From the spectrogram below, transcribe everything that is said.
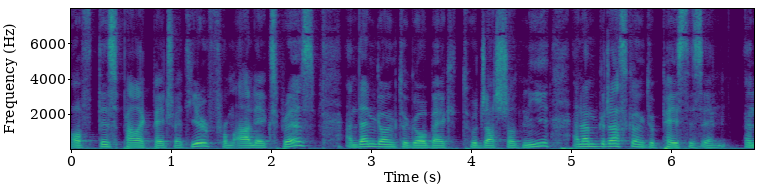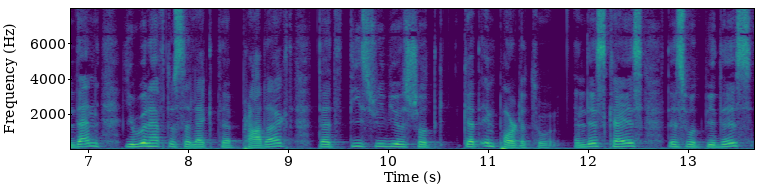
of this product page right here from AliExpress. I'm then going to go back to judge.me and I'm just going to paste this in. And then you will have to select the product that these reviews should get imported to. In this case, this would be this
